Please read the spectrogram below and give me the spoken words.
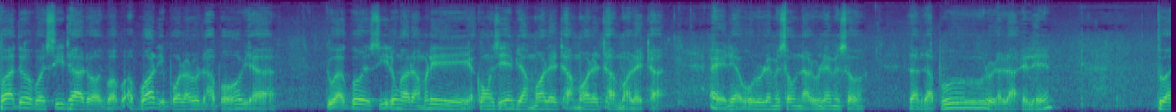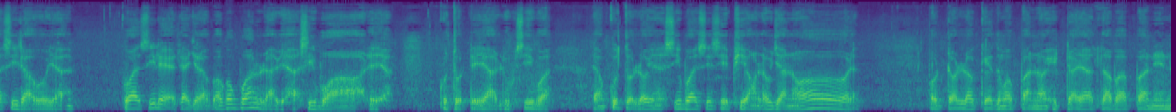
ဘာတို့ဘစီးထားတော့အပွားတွေပေါ်လာတော့တာပေါ့ဗျာ။ သူကကိုစီးတော့ကတော့မလေးအကုန်စင်းပြမောလိုက်တာမောလိုက်တာမောလိုက်တာအဲ့ဒီအိုလိုလည်းမဆုံးတာလိုလည်းမဆုံးလာလာပူလို့လာလာတယ်လေ။သူကစီးတာကိုဗျာ။ကိုကစီးတဲ့အထက်ကျတော့အကုန်ပွားလို့လာဗျာစီးပွားတဲ့ဗျာ။ကုတ္တတရားလူစီးပွားကြောင့်ကုသိုလ်လုပ်ရင်စီးပွားစစ်စစ်ဖြစ်အောင်လုပ်ကြနော်တဲ့ဘုဒ္ဓလောကေသမပန္နဟိတယသဗ္ဗပနိန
